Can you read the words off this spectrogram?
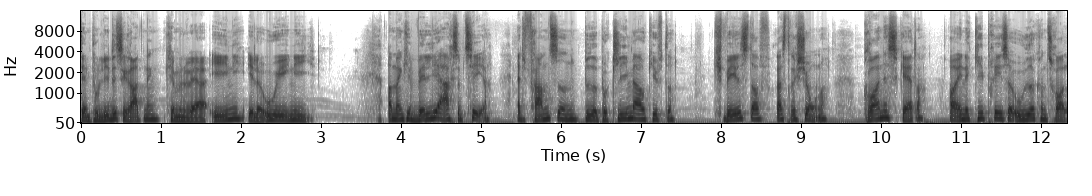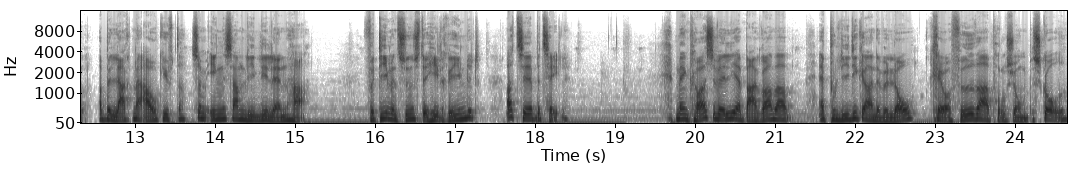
Den politiske retning kan man være enig eller uenig i, og man kan vælge at acceptere, at fremtiden byder på klimaafgifter, kvælstofrestriktioner, grønne skatter og energipriser ude af kontrol og belagt med afgifter, som ingen sammenlignelige lande har. Fordi man synes, det er helt rimeligt og til at betale. Man kan også vælge at bakke op om, at politikerne ved lov kræver fødevareproduktionen beskåret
